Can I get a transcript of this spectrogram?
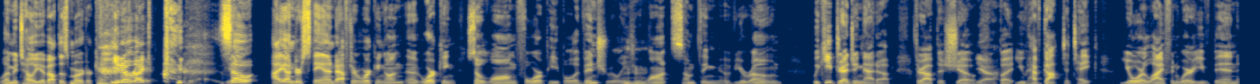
Let me tell you about this murder case. You know, like so. I understand after working on uh, working so long for people, eventually you Mhm. want something of your own. We keep dredging that up throughout this show yeah but you have got to take your life and where you've been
